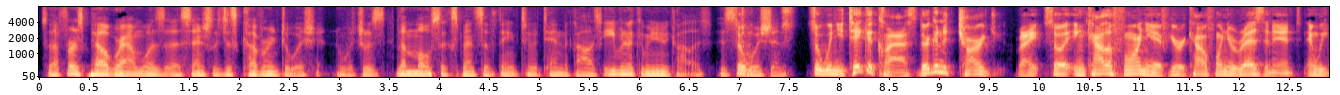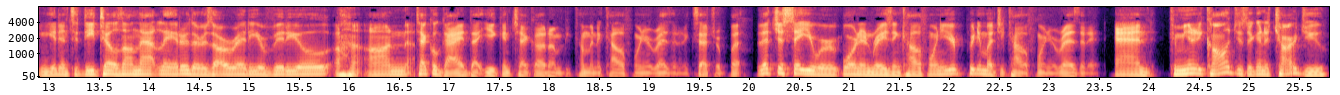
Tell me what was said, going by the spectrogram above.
So that first Pell Grant was essentially just covering tuition, which was the most expensive thing to attend a college, even a community college is So, tuition. so when you take a class, they're going to charge you, right? So in California, if you're a California resident, and we can get into details on that later, there's already a video uh, on Teco Guide that you can check out on becoming a California resident, etc. But let's just say you were born and raised in California, you're pretty much a California resident, and community colleges are going to charge you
